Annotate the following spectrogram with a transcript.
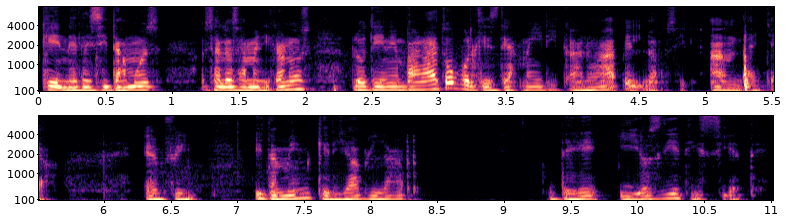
que necesitamos, o sea, los americanos lo tienen barato porque es de americano Apple, no, sí, anda ya. En fin, y también quería hablar de iOS 17,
